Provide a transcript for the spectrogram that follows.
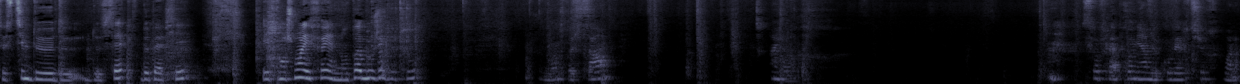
ce style de, de, de set de papier. Et franchement, les feuilles, elles n'ont pas bougé du tout. Je vous montre ça. Sauf la première de couverture. Voilà.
